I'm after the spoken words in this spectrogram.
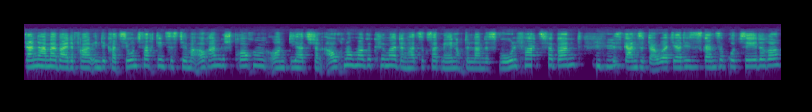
Dann haben wir bei der Frau Integrationsfachdienst das Thema auch angesprochen und die hat sich dann auch nochmal gekümmert. Dann hat sie gesagt, wir hätten noch den Landeswohlfahrtsverband. Mhm. Das Ganze dauert ja, dieses ganze Prozedere.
